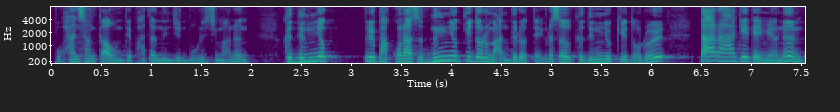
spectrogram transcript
뭐 환상 가운데 받았는지는 모르지만은 그 능력 을 받고 나서 능력 기도를 만들었대. 그래서 그 능력 기도를 따라하게 되면은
